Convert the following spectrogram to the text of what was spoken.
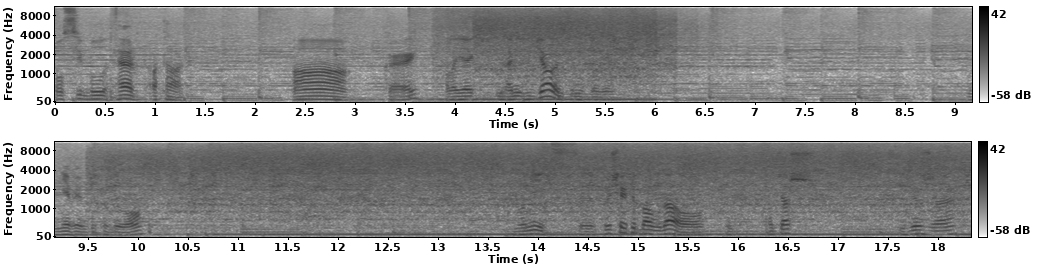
possible heart attack. A, okej. Ale ja, ja nie widziałem tu nikogo. Nie wiem, gdzie to było. No nic, tu się chyba udało. Chociaż widzę, że...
